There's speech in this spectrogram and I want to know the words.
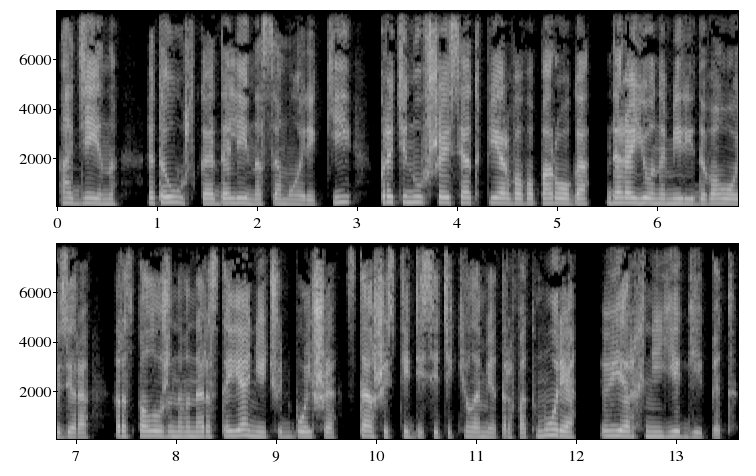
Один — это узкая долина самой реки, протянувшаяся от первого порога до района Меридова озера, расположенного на расстоянии чуть больше 160 километров от моря, Верхний Египет.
